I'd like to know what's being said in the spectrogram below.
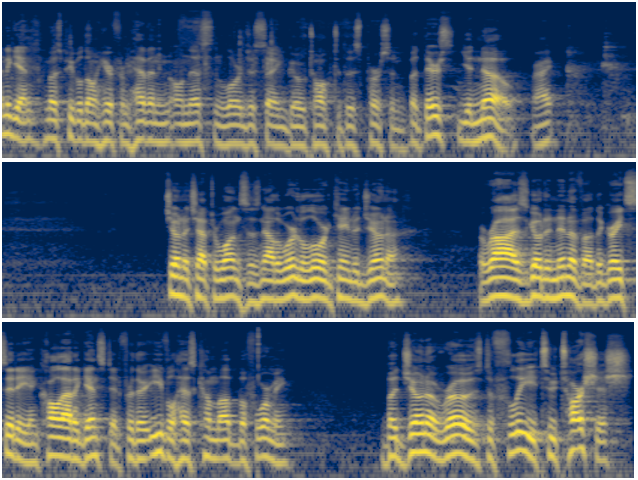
and again, most people don't hear from heaven on this, and the Lord just saying, go talk to this person. But there's, you know, right? Jonah chapter 1 says, Now the word of the Lord came to Jonah Arise, go to Nineveh, the great city, and call out against it, for their evil has come up before me. But Jonah rose to flee to Tarshish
